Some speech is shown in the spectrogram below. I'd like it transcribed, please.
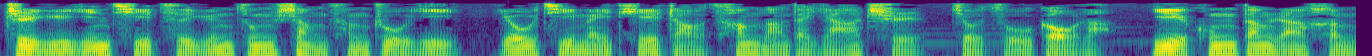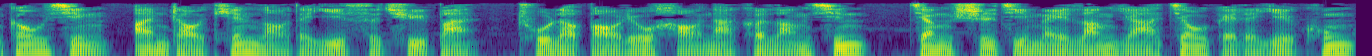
至于引起紫云宗上层注意，有几枚铁爪苍狼的牙齿就足够了。夜空当然很高兴，按照天老的意思去办。除了保留好那颗狼心，将十几枚狼牙交给了夜空。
